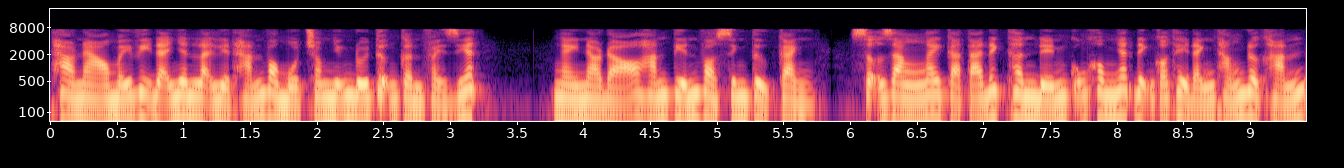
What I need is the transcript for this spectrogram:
thảo nào mấy vị đại nhân lại liệt hắn vào một trong những đối tượng cần phải giết. Ngày nào đó hắn tiến vào sinh tử cảnh, sợ rằng ngay cả ta đích thân đến cũng không nhất định có thể đánh thắng được hắn.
